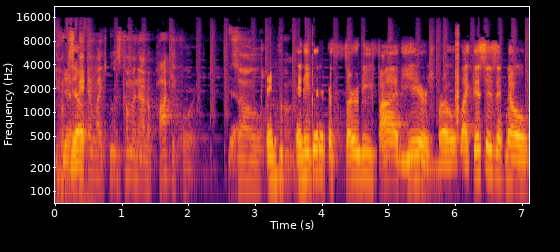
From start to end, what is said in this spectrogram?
You know what Yeah. I'm saying? Like he was coming out of pocket for it. So and, he- and he did it for 35 years, bro. Like this isn't no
